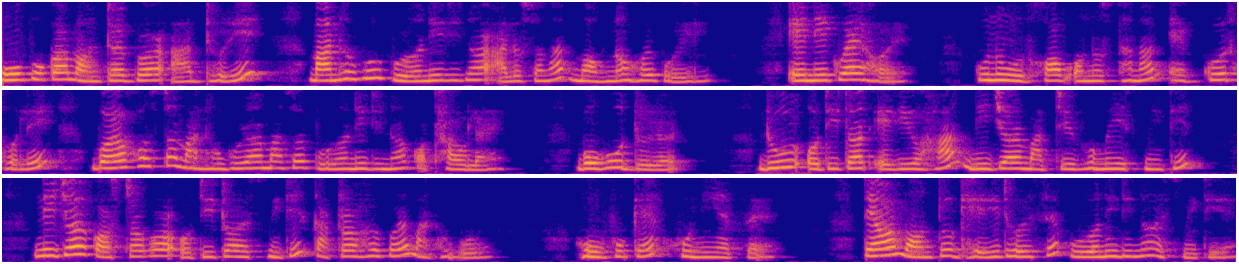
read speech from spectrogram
ফুকৰ মন্তব্যৰ আঁত ধৰি মানুহবোৰ পুৰণি দিনৰ আলোচনাত মগ্ন হৈ পৰিল। এনেকুৱাই হয়। কোনো উৎসৱ অনুষ্ঠানত একগোট হ'লেই বয়সস্থ মানুহবোৰৰ মাজত পুৰণি দিনৰ কথা ওলায়। বহুত দূৰত। দূৰ অতীতত এৰি অহা নিজৰ মাতৃভূমিৰ স্মৃতিত নিজৰ কষ্টকৰ অতীতৰ স্মৃতিত কাতৰ হৈ পৰে মানুহবোৰ। হুফুকে শুনি আছে। তেওঁৰ মনটো ঘেৰি ধৰিছে পুৰণি দিনৰ স্মৃতিয়ে।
